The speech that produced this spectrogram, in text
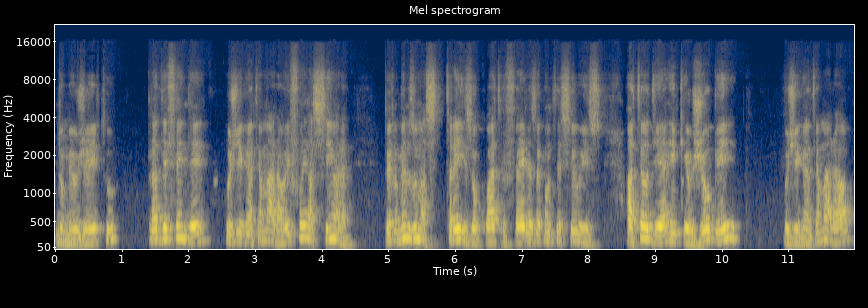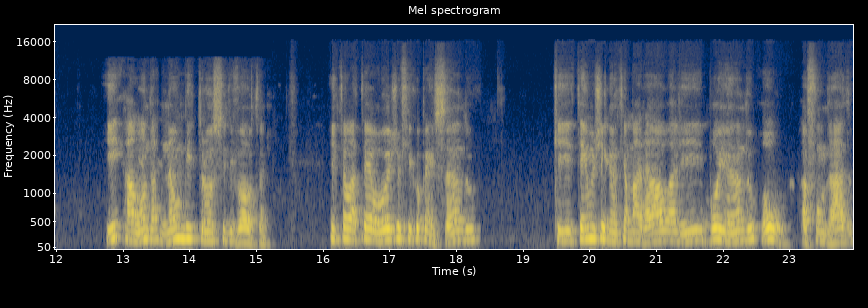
do meu uhum. jeito para defender o gigante Amaral. E foi assim, olha, pelo menos umas três ou quatro férias aconteceu isso. Até o dia em que eu joguei o gigante Amaral e a onda não me trouxe de volta. Então, até hoje, eu fico pensando que tem um gigante Amaral ali boiando ou afundado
